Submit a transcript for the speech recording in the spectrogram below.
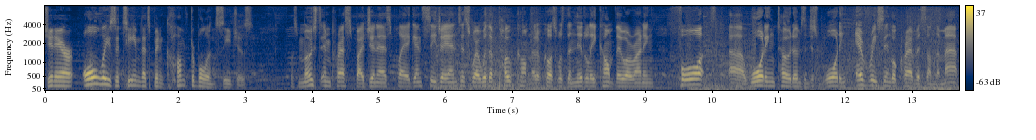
Jin Air, always a team that's been comfortable in sieges was most impressed by Jin Air's play against CJ Entus, where with a poke comp, that of course was the Nidalee comp they were running, four uh, warding totems and just warding every single crevice on the map.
